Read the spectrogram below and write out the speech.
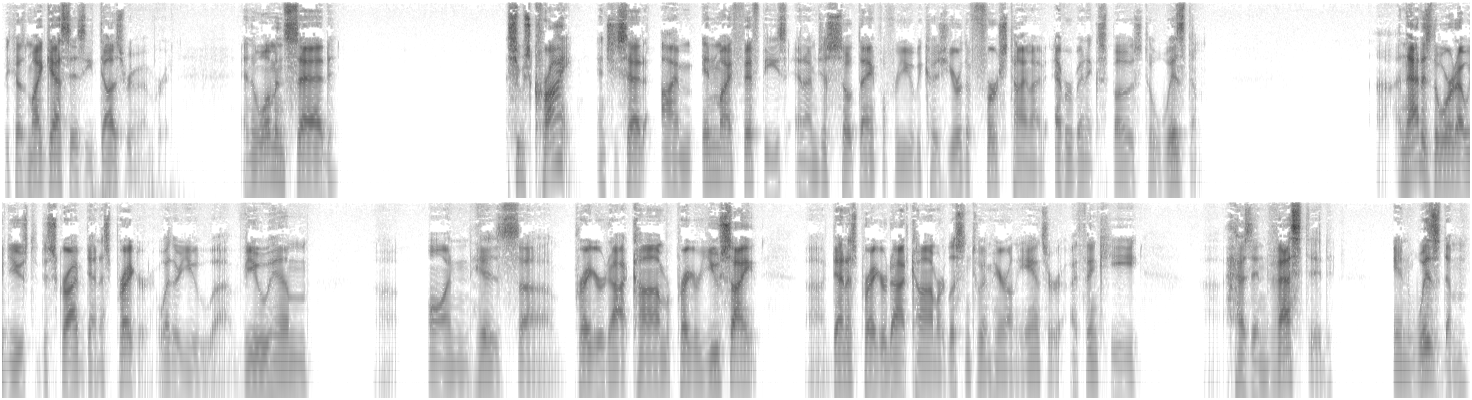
because my guess is he does remember it. And the woman said she was crying. And she said, I'm in my 50s and I'm just so thankful for you because you're the first time I've ever been exposed to wisdom. Uh, and that is the word I would use to describe Dennis Prager, whether you uh, view him uh, on his uh, Prager.com or PragerU site, uh, DennisPrager.com, or listen to him here on The Answer. I think he uh, has invested in wisdom,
